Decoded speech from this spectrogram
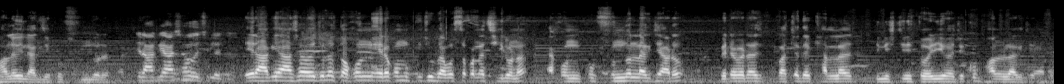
ভালোই লাগছে খুব সুন্দর এর আগে আসা হয়েছিল এর আগে আসা হয়েছিল তখন এরকম কিছু ব্যবস্থাপনা ছিল না। এখন খুব সুন্দর লাগছে আরও বেটা বেটা বাচ্চাদের খেলনার জিনিস টিনিস তৈরি হয়েছে খুব ভালো লাগছে আরও।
